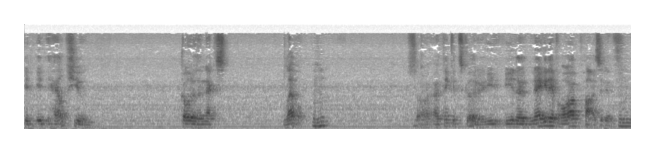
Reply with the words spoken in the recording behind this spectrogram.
It, it helps you go to the next level. Mm-hmm. So I think it's good, e- either negative or positive. Mm-hmm.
